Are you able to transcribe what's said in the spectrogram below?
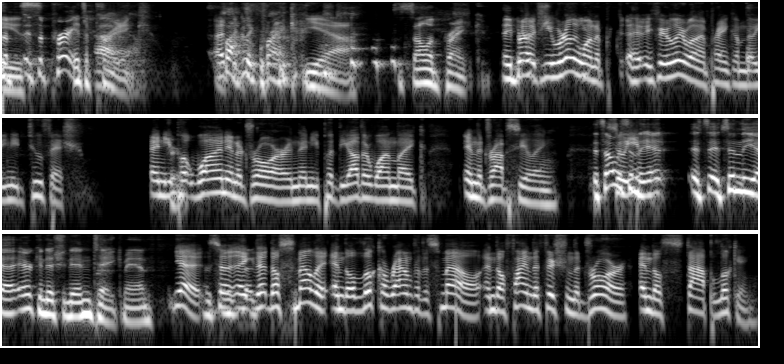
roadies. a it's a prank. It's a Oh, yeah. prank. That's a classic good prank. Yeah. It's a solid prank. Hey, You know, if you really want to, uh, if you really want to prank them, though, you need two fish, and you True. put one in a drawer, and then you put the other one like in the drop ceiling. it's always so in you- the it's it's in the uh, air conditioned intake, man. Yeah, That's- so that's- like, they- they'll smell it, and they'll look around for the smell, and they'll find the fish in the drawer, and they'll stop looking,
